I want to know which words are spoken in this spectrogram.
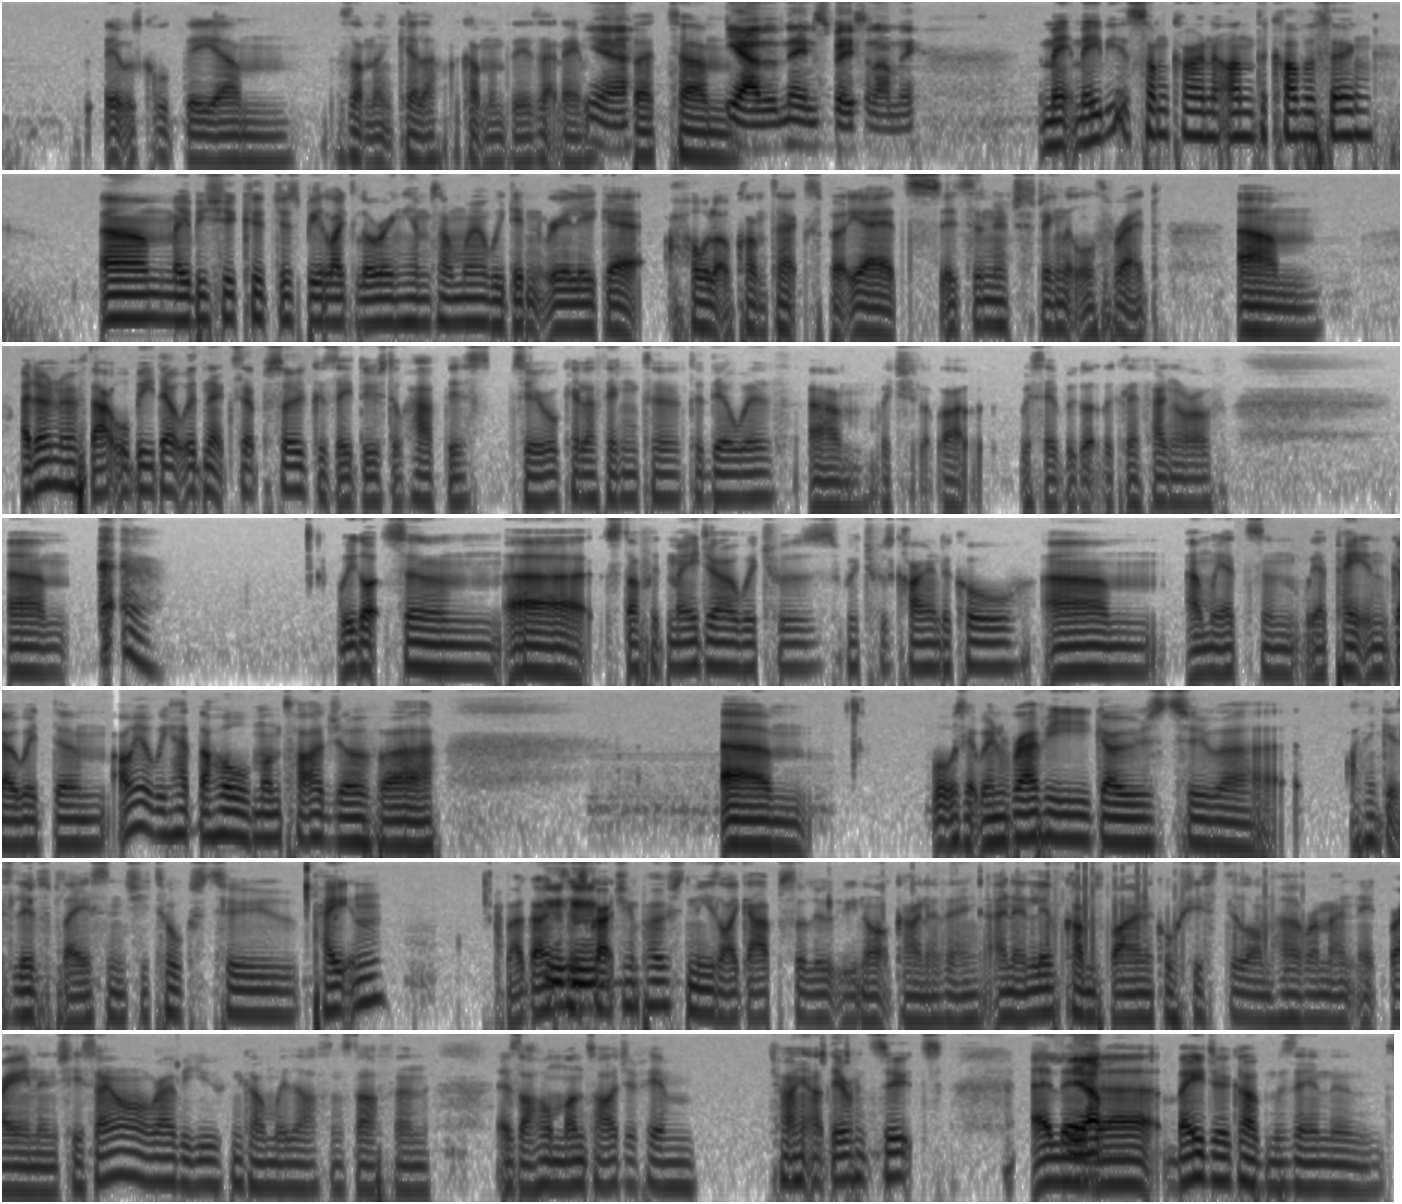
It was called the um something killer. I can't remember the exact name. Yeah. But um. Yeah, the name's spacing on me. May- maybe it's some kind of undercover thing. Um, maybe she could just be like luring him somewhere. We didn't really get a whole lot of context, but yeah, it's it's an interesting little thread. Um, I don't know if that will be dealt with next episode because they do still have this serial killer thing to, to deal with. Um, which like we said, we got the cliffhanger of. Um, we got some uh, stuff with Major, which was which was kind of cool. Um, and we had some we had Peyton go with them. Oh yeah, we had the whole montage of uh, um, what was it when Ravi goes to uh, I think it's Liv's place and she talks to Peyton about going to the Mhm. scratching post and he's like absolutely not kind of thing. And then Liv comes by and of course she's still on her romantic brain and she's saying, "Oh Ravi, you can come with us and stuff." And there's a whole montage of him trying out different suits. And then Yep. uh, Major comes in and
